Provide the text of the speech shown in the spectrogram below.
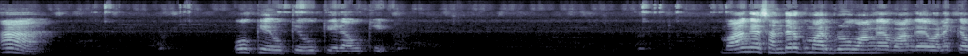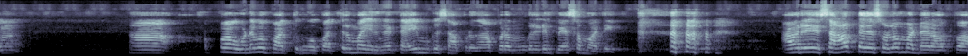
ஆ. ஓகே ஓகே ஓகேடா ஓகே. வாங்க சந்திரகுமார் ப்ரோ வாங்க வாங்க வணக்கம். அப்பா உடவை பார்த்துங்க பத்திரமா இருங்க டைமுக்கு சாப்பிடுங்க அப்புறம் உங்களிடம் பேச மாட்டேன். அவர் சாப்பிட்டதை சொல்ல மாட்டார் அப்பா?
